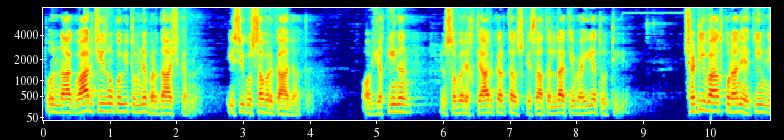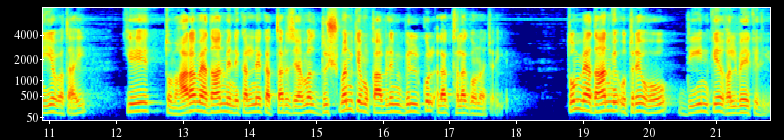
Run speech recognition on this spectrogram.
تو ان ناگوار چیزوں کو بھی تم نے برداشت کرنا ہے۔ اسی کو صبر کہا جاتا ہے۔ اور یقیناً جو صبر اختیار کرتا ہے اس کے ساتھ اللہ کی معیت ہوتی ہے۔ چھٹی بات قرآن حکیم نے یہ بتائی کہ تمہارا میدان میں نکلنے کا طرز عمل دشمن کے مقابلے میں بالکل الگ تھلگ ہونا چاہیے۔ تم میدان میں اترے ہو دین کے غلبے کے لیے۔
